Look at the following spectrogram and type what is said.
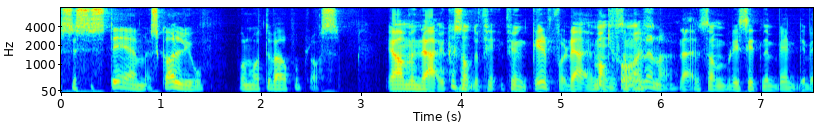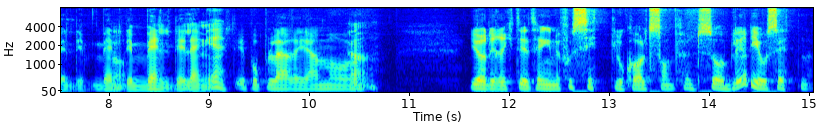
systemet skal jo på en måte være på plass. Ja, men det er jo ikke sånn det funker. For det er jo mange som, er, som blir sittende veldig, veldig, veldig, veldig lenge. De er populære hjemme og Ja. gjør de riktige tingene for sitt lokalsamfunn, så blir de jo sittende.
